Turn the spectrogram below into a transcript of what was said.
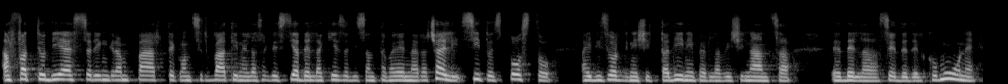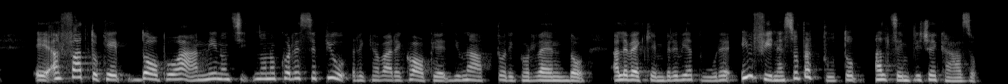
al fatto di essere in gran parte conservati nella sagrestia della chiesa di Santa Maria Naracelli, sito esposto ai disordini cittadini per la vicinanza eh, della sede del comune, e al fatto che dopo anni non, si, non occorresse più ricavare copie di un atto ricorrendo alle vecchie imbreviature, infine soprattutto al semplice caso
